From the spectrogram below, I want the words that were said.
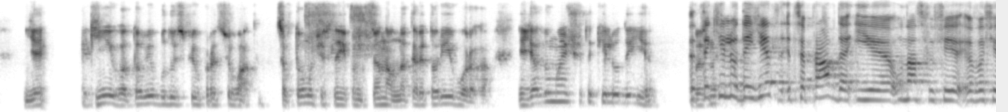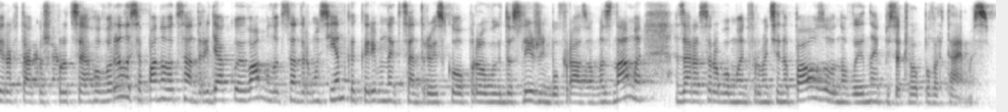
які готові будуть співпрацювати. Це в тому числі і функціонал на території ворога. І я думаю, що такі люди є. Такі люди є, це правда, і у нас в, ефі... в ефірах також про це говорилося. Пане Олександре, дякую вам. Олександр Мусієнко, керівник центру військово-правових досліджень, був разом із нами. Зараз робимо інформаційну паузу. Новини після чого повертаємось.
